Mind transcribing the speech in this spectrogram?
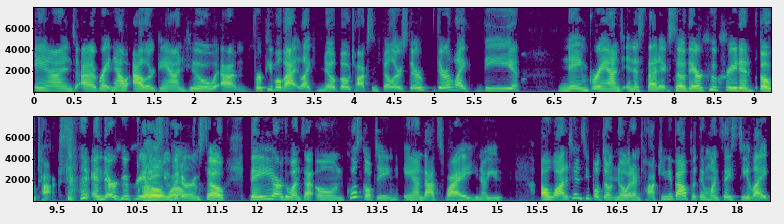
And uh, right now, Allergan, who um, for people that like know Botox and fillers, they're they're like the name brand in aesthetics. So they're who created Botox and they're who created Oh, wow. Juvederm. So they are the ones that own Cool Sculpting, and that's why you know you a lot of times people don't know what I'm talking about, but then once they see like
